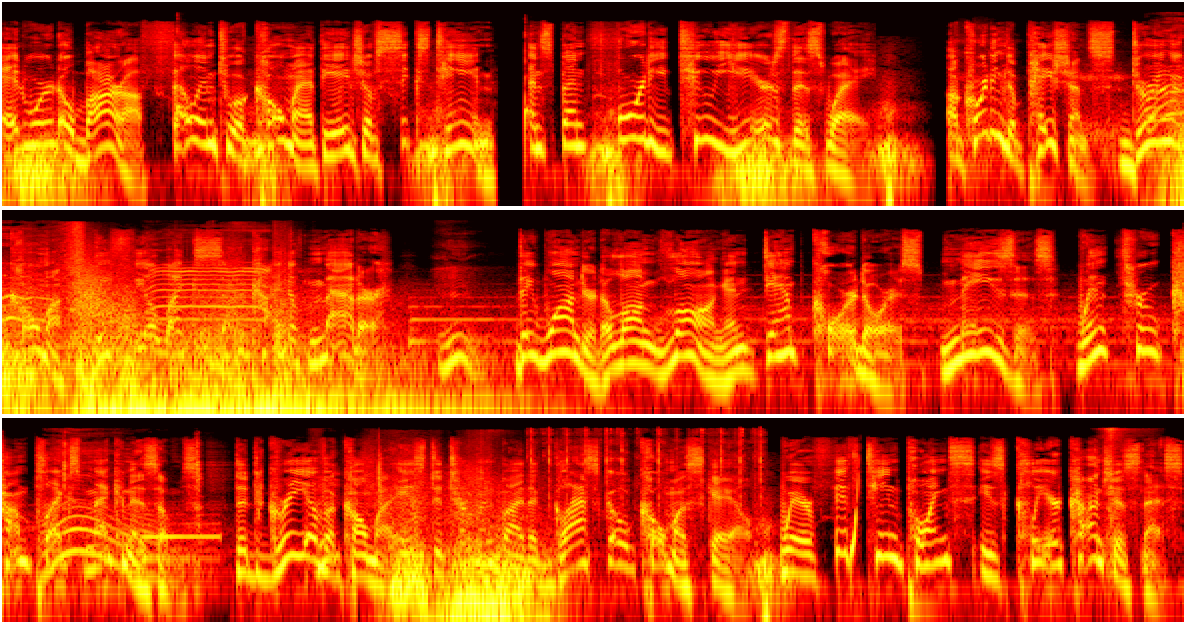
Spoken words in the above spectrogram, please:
Edwarda O'Bara fell into a coma at the age of 16 and spent 42 years this way. According to patients, during a coma, they feel like some kind of matter. Hmm. They wandered along long and damp corridors, mazes, went through complex oh. mechanisms. The degree of a coma is determined by the Glasgow Coma Scale, where 15 points is clear consciousness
